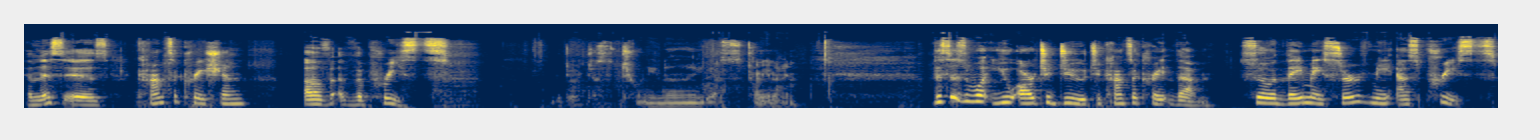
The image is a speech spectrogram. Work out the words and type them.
And this is consecration of the priests. We're doing just 29. Yes, 29. This is what you are to do to consecrate them, so they may serve me as priests.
